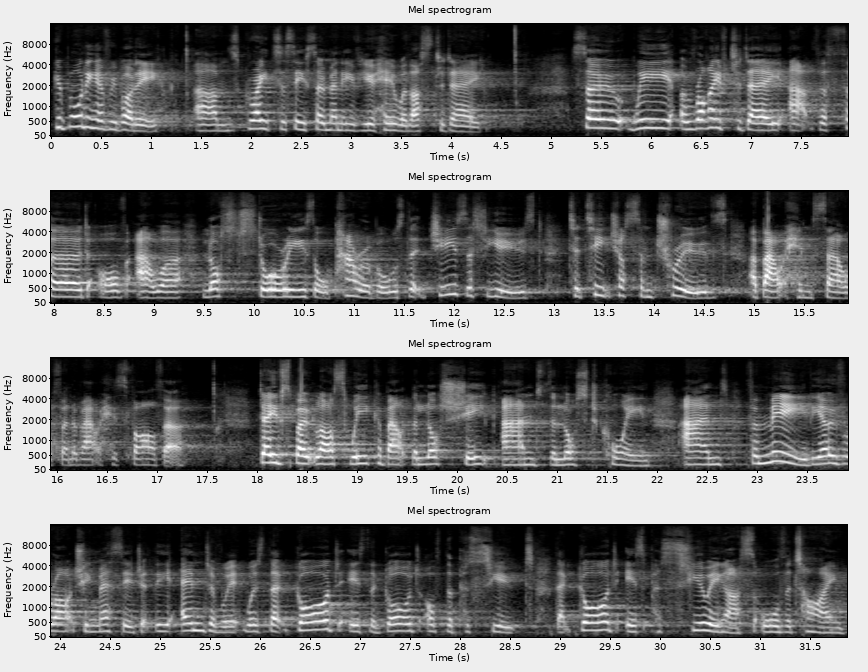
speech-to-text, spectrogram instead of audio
Good morning, everybody. Um, it's great to see so many of you here with us today. So, we arrive today at the third of our lost stories or parables that Jesus used to teach us some truths about himself and about his Father. Dave spoke last week about the lost sheep and the lost coin. And for me, the overarching message at the end of it was that God is the God of the pursuit, that God is pursuing us all the time.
